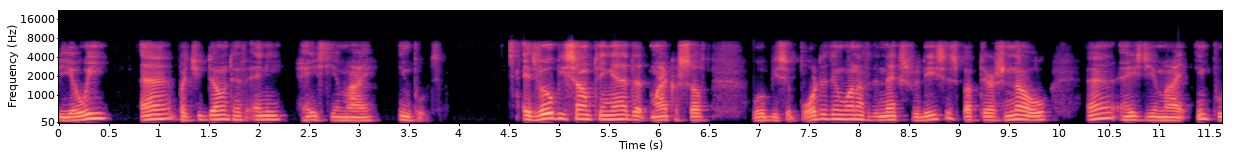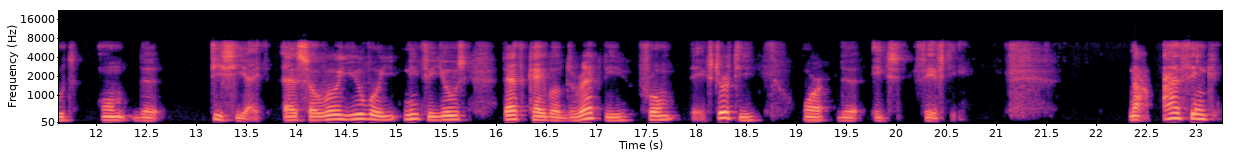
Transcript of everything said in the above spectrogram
PoE, uh, but you don't have any HDMI input. It will be something uh, that Microsoft will be supported in one of the next releases, but there's no uh, HDMI input on the TC8. Uh, so will, you will need to use that cable directly from the X30 or the X50. Now, I think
